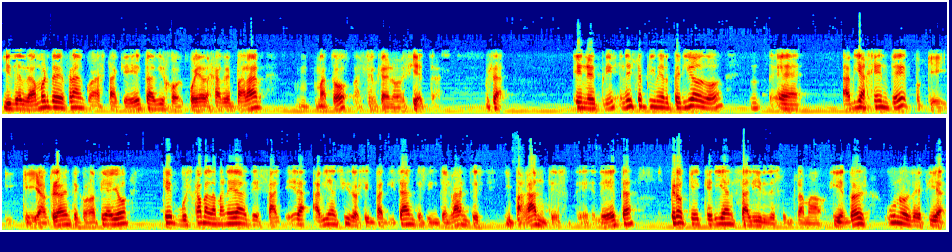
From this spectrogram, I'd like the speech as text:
Y desde la muerte de Franco hasta que ETA dijo, voy a dejar de parar, mató a cerca de 900. O sea, en, el, en ese primer periodo eh, había gente, porque, que ya naturalmente conocía yo, que buscaban la manera de salir, habían sido simpatizantes, integrantes y pagantes de, ETA, pero que querían salir de ese entramado. Y entonces unos decían,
